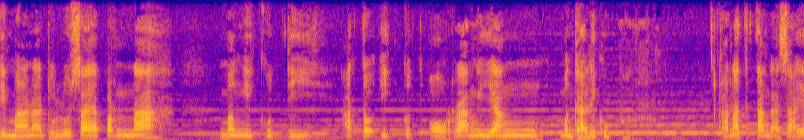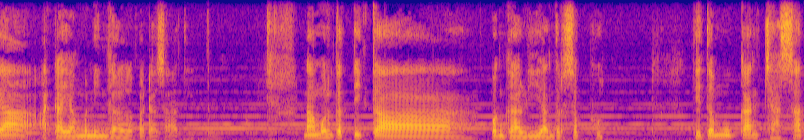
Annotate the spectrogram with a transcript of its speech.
di mana dulu saya pernah mengikuti atau ikut orang yang menggali kubur, karena tetangga saya ada yang meninggal pada saat itu. Namun ketika penggalian tersebut ditemukan jasad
